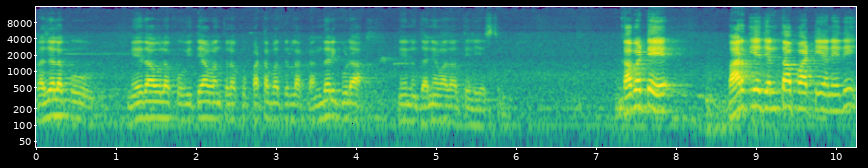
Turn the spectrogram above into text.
ప్రజలకు మేధావులకు విద్యావంతులకు పట్టభద్రులకు అందరికీ కూడా నేను ధన్యవాదాలు తెలియజేస్తున్నాను. కాబట్టి భారతీయ జనతా పార్టీ అనేది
